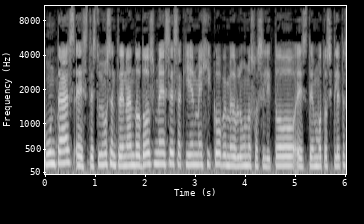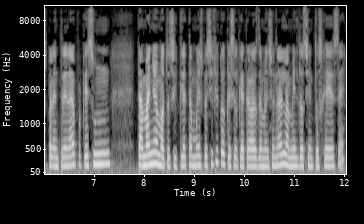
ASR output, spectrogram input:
Juntas este, estuvimos entrenando dos meses aquí en México. BMW nos facilitó este, motocicletas para entrenar porque es un tamaño de motocicleta muy específico, que es el que acabas de mencionar, la 1200 GS.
